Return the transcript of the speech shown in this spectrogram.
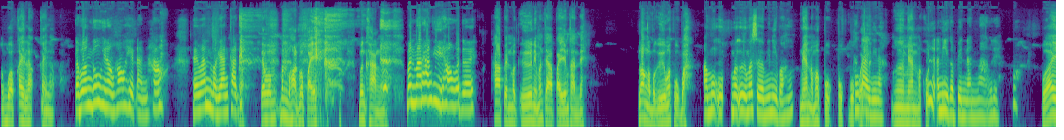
มักบวบใกล้แล้วใกล้แล้วก็เบิ่งดูพี่น้องเฮาเฮ็ดอันเฮาให้มันบักอย่างคักแต่ว่ามันฮอดบ่ไป เบิ่งข้างมันมาทางพี่เฮาเบิดเลย ถ้าเป็นมักอือนี่มันจะไปจังซั่นเด้ลองเอามักอือมาปลูกบ่เอามืออุมืออื่นมาเสริมอยู่นี่บ่ฮึแม่นเอามาปลูกปลูกปลูกทางไว้ใต้นะนี่นะเออแม่นมาขุดอื้ออันนี้ก็เป็นอันมากเลยเว้ย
